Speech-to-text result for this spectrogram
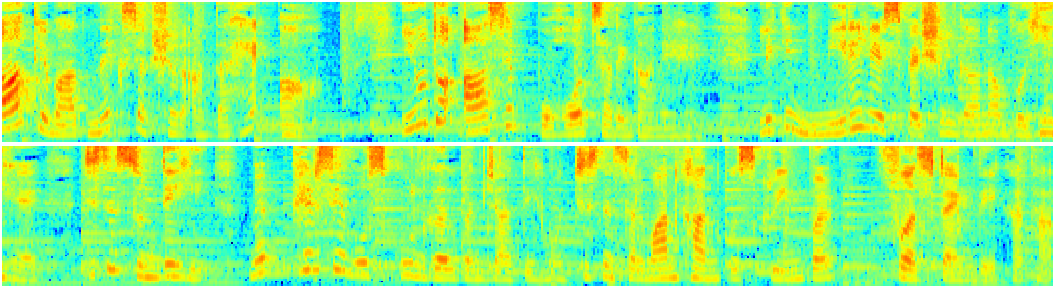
आ के बाद नेक्स्ट अक्षर आता है आ। यूँ तो आ से बहुत सारे गाने हैं, लेकिन मेरे लिए स्पेशल गाना वही है, जिसे सुनते ही मैं फिर से वो स्कूल गर्ल बन जाती हूँ, जिसने सलमान खान को स्क्रीन पर फ़र्स्ट टाइम देखा था।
